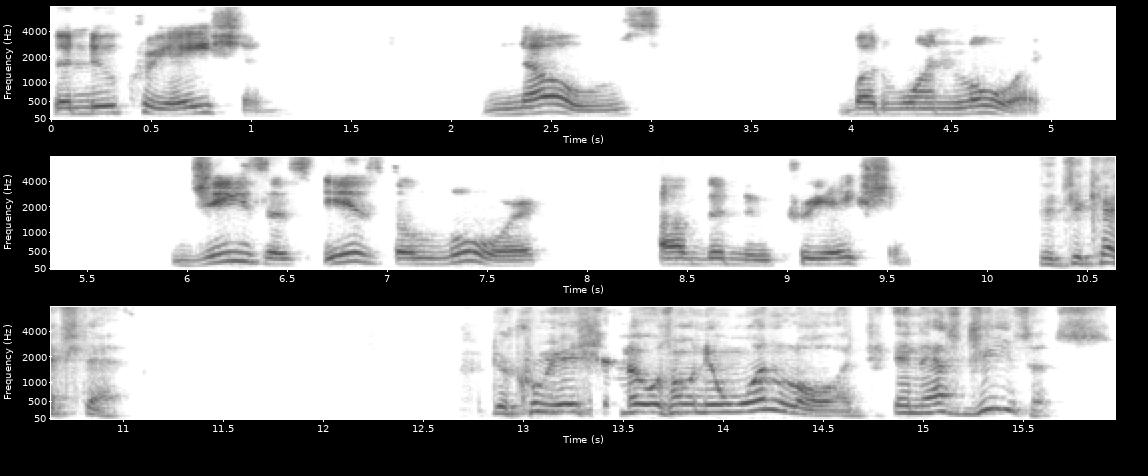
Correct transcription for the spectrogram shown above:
The new creation knows but one Lord. Jesus is the Lord of the new creation. Did you catch that? The creation knows only one Lord, and that's Jesus.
